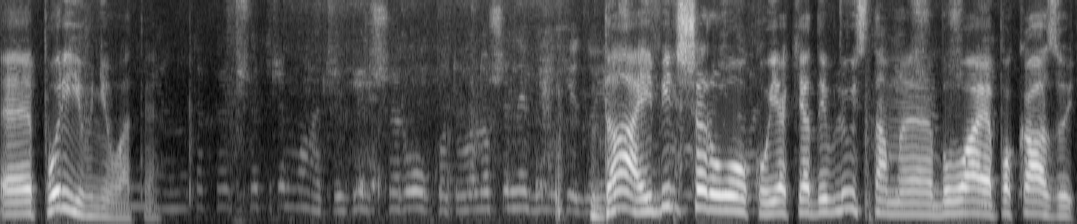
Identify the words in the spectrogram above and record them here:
е, порівнювати. Вже більше року, то воно ще не вигідно. Да, і більше року, як я дивлюсь, там е, буває, показують.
